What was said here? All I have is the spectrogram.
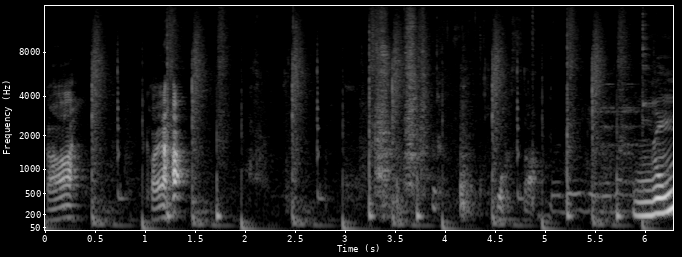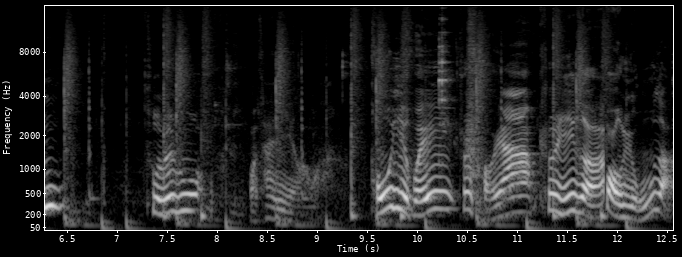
啊，烤鸭，油特别多，我太腻了我。头一回吃烤鸭，吃一个爆油的。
